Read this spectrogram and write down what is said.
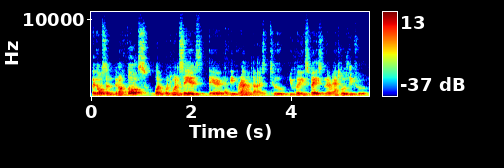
But also, they're not false. What, what you want to say is they have to be parameterized to Euclidean space, and they're absolutely true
